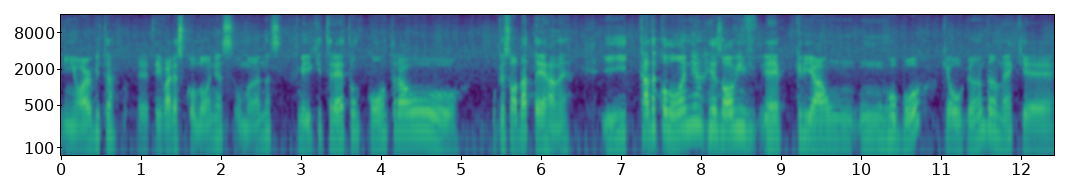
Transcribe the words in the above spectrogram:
em órbita. É, tem várias colônias humanas, meio que tretam contra o, o pessoal da Terra, né? E cada colônia resolve é, criar um, um robô, que é o Gundam, né? Que é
